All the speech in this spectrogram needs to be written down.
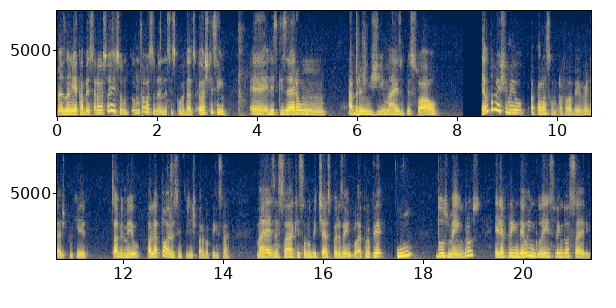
Mas na minha cabeça era só isso, eu não tava sabendo desses convidados. Eu acho que, assim, é, eles quiseram abrangir mais o pessoal. Eu também achei meio apelação, para falar bem a verdade, porque, sabe, meio aleatório, assim, se a gente parar pra pensar. Mas essa questão do BTS, por exemplo, é porque um dos membros, ele aprendeu inglês vendo a série.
